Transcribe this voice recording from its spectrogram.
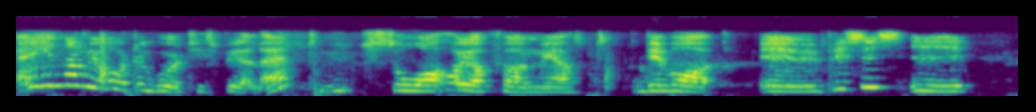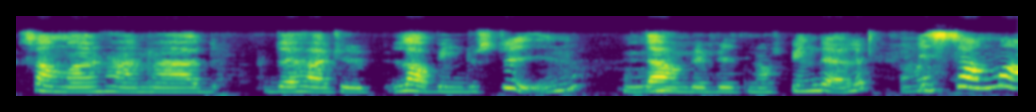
innan vi återgår till spelet Mm. så har jag för mig att det var eh, precis i samband här med det här typ labbindustrin Mm. där han blev biten av spindel. Ja. I samma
